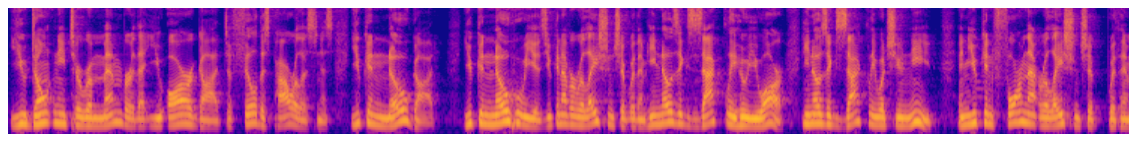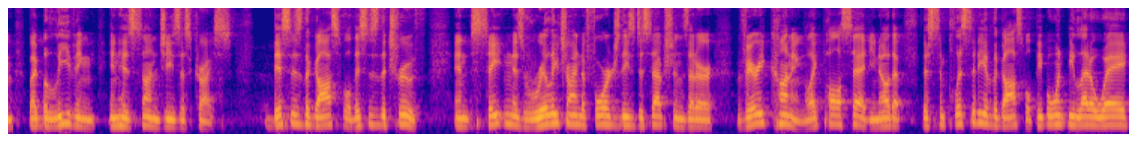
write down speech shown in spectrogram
You don't need to remember that you are God to fill this powerlessness. You can know God. You can know who He is. You can have a relationship with Him. He knows exactly who you are, He knows exactly what you need. And you can form that relationship with Him by believing in His Son, Jesus Christ. This is the gospel, this is the truth. And Satan is really trying to forge these deceptions that are very cunning. Like Paul said, you know, that the simplicity of the gospel, people wouldn't be led away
